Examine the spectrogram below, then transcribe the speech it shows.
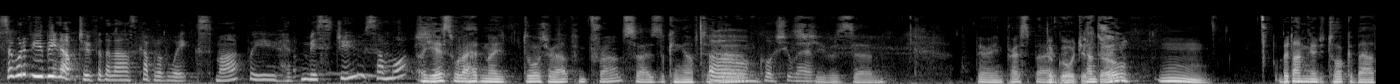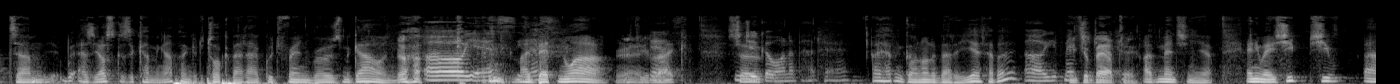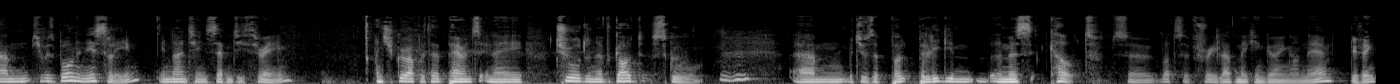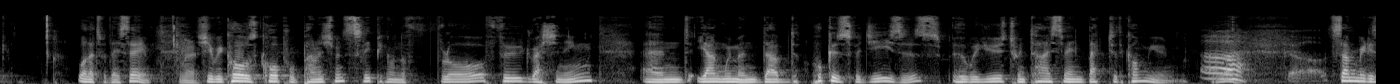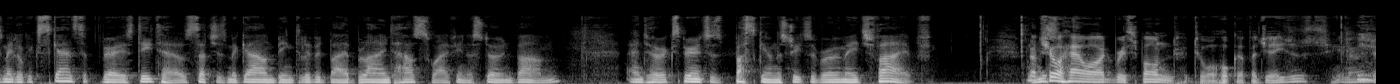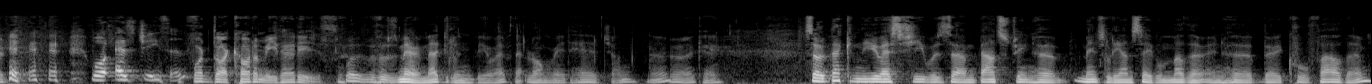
So, what have you been up to for the last couple of weeks, Mark? We have missed you somewhat. Oh, yes, well, I had my daughter out from France, so I was looking after Oh, her. Oh, of course you were. She was um, very impressed by The gorgeous country. girl. Mm. But I'm going to talk about, um, as the Oscars are coming up, I'm going to talk about our good friend Rose McGowan, Oh yes, my yes. bête noire, if you Yes. like. You do go on about her. I haven't gone on about her yet, have I? Oh, you've He's mentioned about her. to. I've mentioned, yeah. Anyway, she she um, she was born in Italy in 1973, and she grew up with her parents in a Children of God school, um, which was a polygamous cult. So lots of free lovemaking going on there. Do you think? Well, that's what they say. Right. She recalls corporal punishment, sleeping on the floor, food rationing, and young women dubbed hookers for Jesus, who were used to entice men back to the commune. Oh, Some readers may look askance at various details, such as McGowan being delivered by a blind housewife in a stone barn, and her experiences busking on the streets of Rome aged five. Not sure how I'd respond to a hooker for Jesus. You know, that- what as Jesus? what dichotomy that is. Well, if it was Mary Magdalene, it'd be all right with that long red hair, John. No? Oh, okay. So back in the US, she was um, bounced between her mentally unstable mother and her very cruel father.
